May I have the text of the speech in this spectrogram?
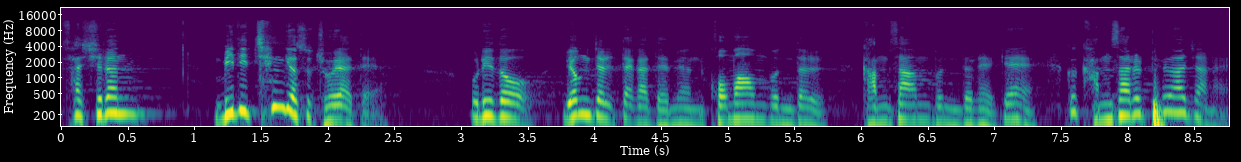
사실은 미리 챙겨서 줘야 돼요. 우리도 명절 때가 되면 고마운 분들, 감사한 분들에게 그 감사를 표하잖아요.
